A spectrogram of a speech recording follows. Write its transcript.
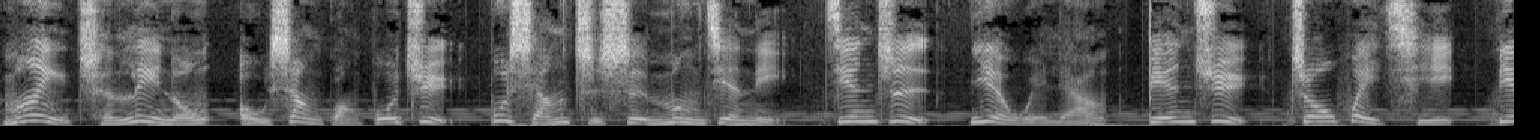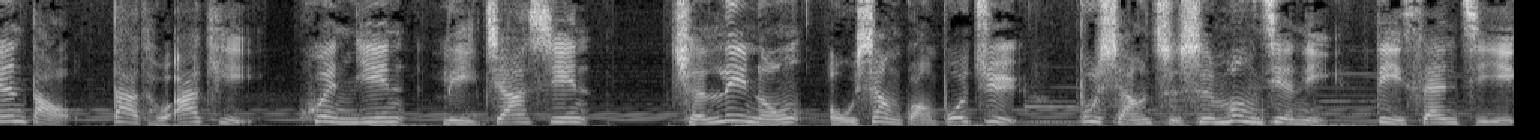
My 陈立农偶像广播剧《不想只是梦见你》，监制叶伟良，编剧周慧琪，编导大头阿 K，混音李嘉欣。陈立农偶像广播剧《不想只是梦见你》第三集。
